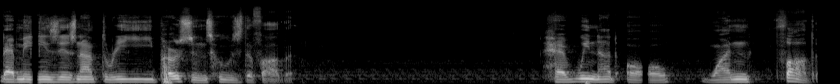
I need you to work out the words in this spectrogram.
That means there's not three persons who's the Father. Have we not all one Father?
